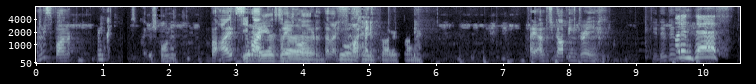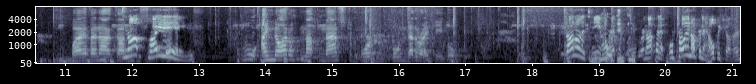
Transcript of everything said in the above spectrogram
How many spawner? Spider spawner? But I've Yeah, survived he has way longer a than I dual thought. cave fire spawner. Hey, I'm just copying Dream. Blood and death! Why have I not I'm gotten? not fighting! Well, I know I don't not match the four full netherite people. Not on a team, technically. We're not gonna. We're probably not gonna help each other.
